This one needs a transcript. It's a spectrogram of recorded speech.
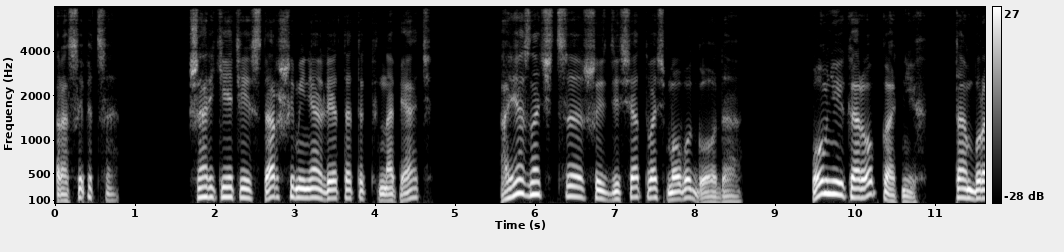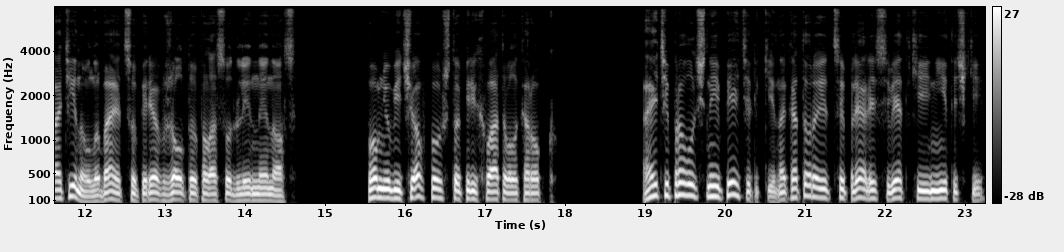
рассыпятся. Шарики эти старше меня лет так на пять, а я, значит, шестьдесят восьмого года. Помню и коробку от них. Там Буратино улыбается, уперев в желтую полосу длинный нос. Помню бечевку, что перехватывала коробку. А эти проволочные петельки, на которые цеплялись ветки и ниточки.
